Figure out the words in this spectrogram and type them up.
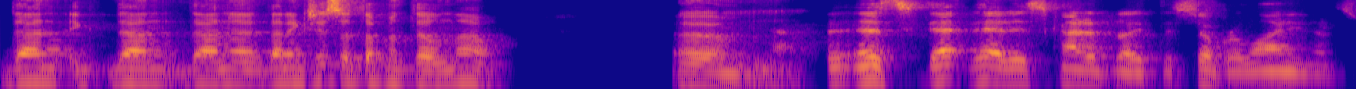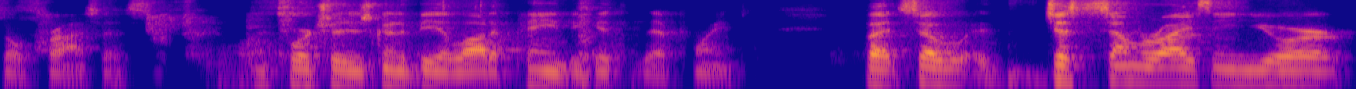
than than than uh, than existed up until now. Um, That's that that is kind of like the silver lining of this whole process. Unfortunately, there's going to be a lot of pain to get to that point. But so, just summarizing your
